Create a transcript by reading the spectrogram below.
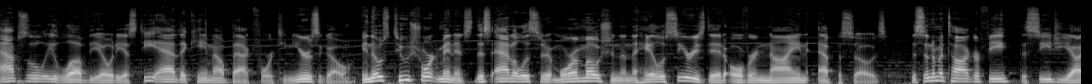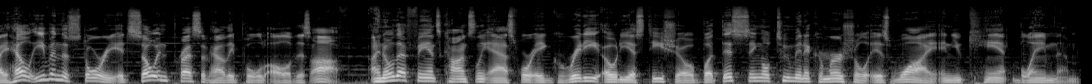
absolutely love the ODST ad that came out back 14 years ago. In those two short minutes, this ad elicited more emotion than the Halo series did over nine episodes. The cinematography, the CGI, hell, even the story, it's so impressive how they pulled all of this off. I know that fans constantly ask for a gritty ODST show, but this single two minute commercial is why, and you can't blame them.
